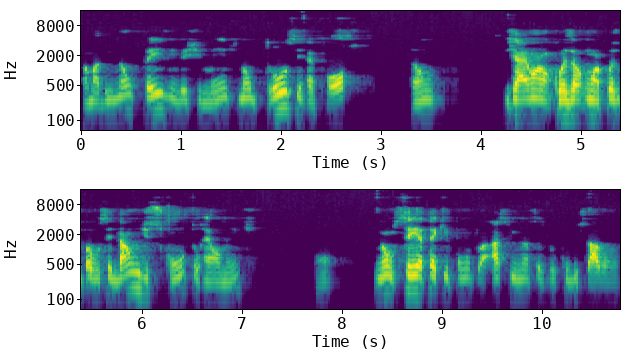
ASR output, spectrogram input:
Real Madrid não fez investimento, não trouxe reforço. Então, já é uma coisa, uma coisa para você dar um desconto realmente. Né? Não sei até que ponto as finanças do clube estavam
